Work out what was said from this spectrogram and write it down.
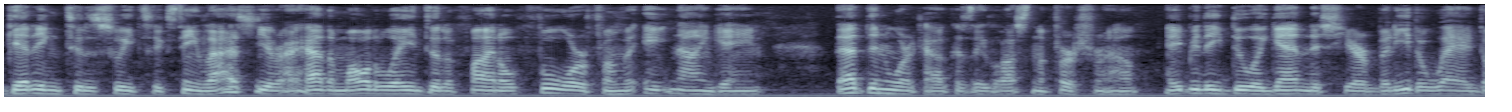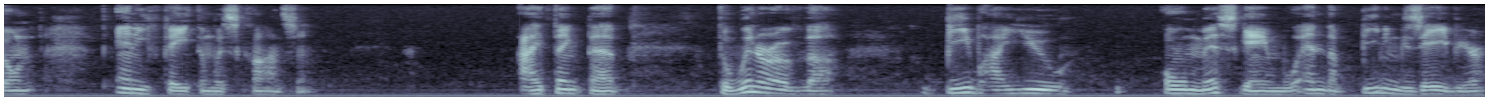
getting to the Sweet 16. Last year I had them all the way into the Final Four from an 8 9 game. That didn't work out because they lost in the first round. Maybe they do again this year, but either way, I don't have any faith in Wisconsin. I think that the winner of the BYU Ole Miss game will end up beating Xavier.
